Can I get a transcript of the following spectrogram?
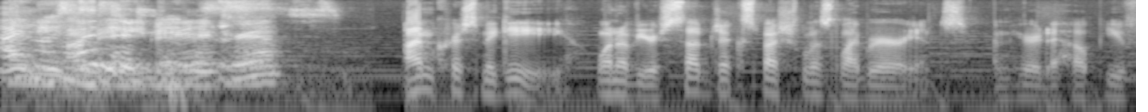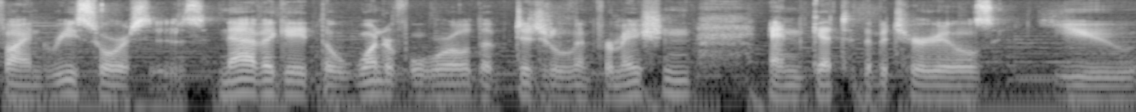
Hi, Hi, Patriots. I'm Chris McGee, one of your subject specialist librarians. I'm here to help you find resources, navigate the wonderful world of digital information, and get to the materials you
